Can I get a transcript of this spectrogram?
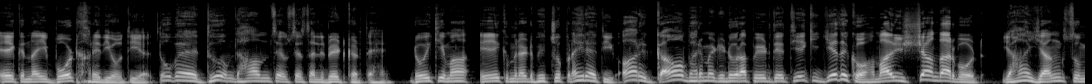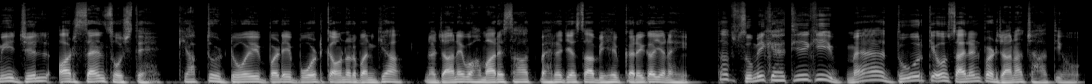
एक नई बोट खरीदी होती है तो वह धूमधाम से उसे सेलिब्रेट करते हैं। डोई की माँ एक मिनट भी चुप नहीं रहती और गाँव भर में ढिंडोरा पीट देती है कि, ये देखो, हमारी शानदार बोट। यहाँ यंग सुमी जिल और सैन सोचते हैं कि, अब तो डोई बड़े बोट का ओनर बन गया। न जाने वो हमारे साथ पहले जैसा बिहेव करेगा या नहीं। तब सुमी कहती है कि, मैं दूर के उस आइलैंड पर जाना चाहती हूँ।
